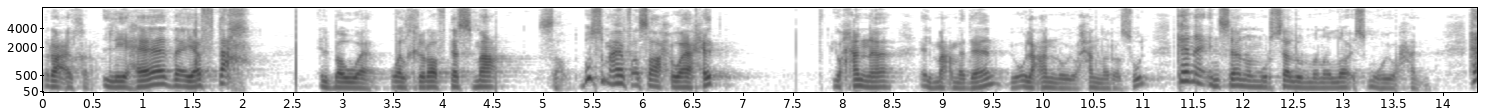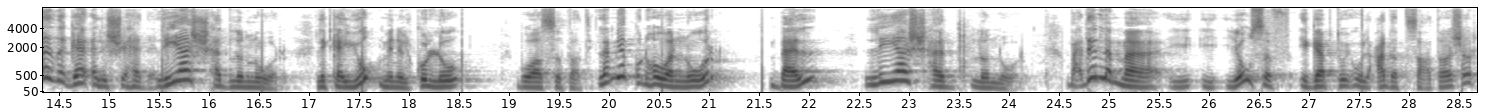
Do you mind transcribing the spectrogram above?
راعي الخراف. لهذا يفتح البواب والخراف تسمع صوت. بص معايا في أصحاح واحد يوحنا المعمدان يقول عنه يوحنا الرسول كان إنسان مرسل من الله اسمه يوحنا. هذا جاء للشهادة ليشهد للنور. لكي يؤمن الكل بواسطته. لم يكن هو النور بل ليشهد للنور. بعدين لما يوصف إجابته يقول عدد 19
